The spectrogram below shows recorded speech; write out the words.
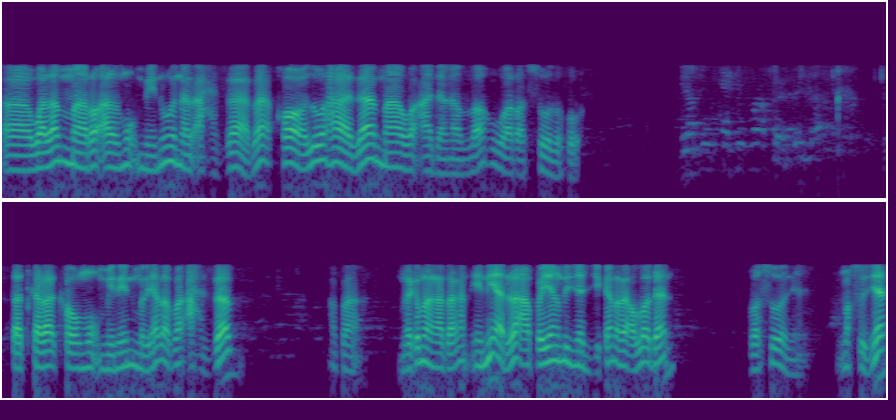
uh, walamma ra'al mu'minun al-ahzaba qalu hadza ma wa'adana Allah wa rasuluhu tatkala kaum mukminin melihat apa ahzab apa mereka mengatakan ini adalah apa yang dijanjikan oleh Allah dan Rasulnya. Maksudnya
